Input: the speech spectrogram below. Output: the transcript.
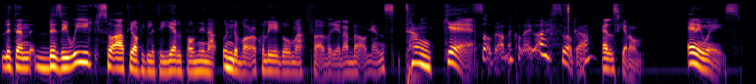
liten busy week så att jag fick lite hjälp av mina underbara kollegor med att förbereda dagens tanke. Så bra med kollegor. Så bra. Älskar dem. Anyways,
